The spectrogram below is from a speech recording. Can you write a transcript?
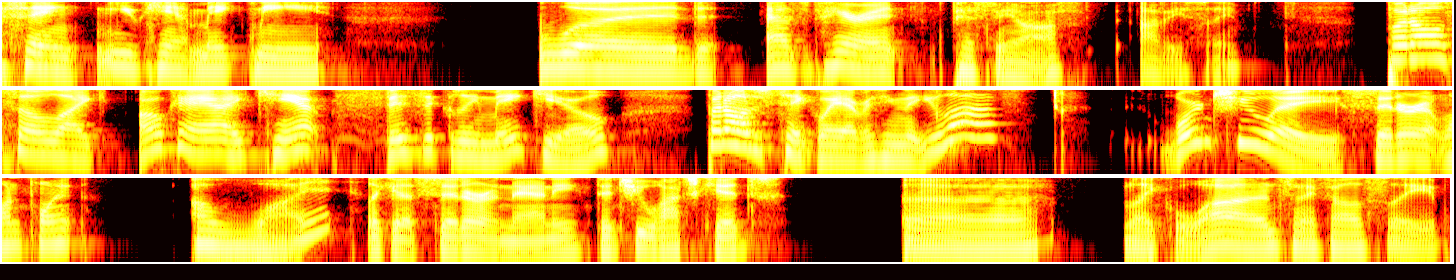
saying you can't make me would, as a parent, piss me off, obviously. But also, like, okay, I can't physically make you, but I'll just take away everything that you love. Weren't you a sitter at one point? A what? Like a sitter, a nanny? Didn't you watch kids? Uh, like once, and I fell asleep.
